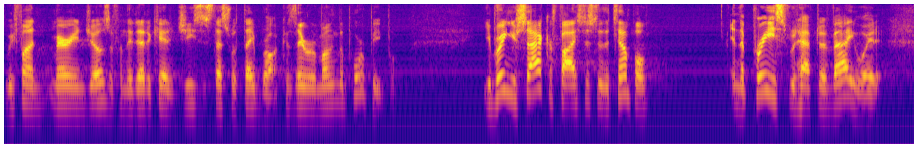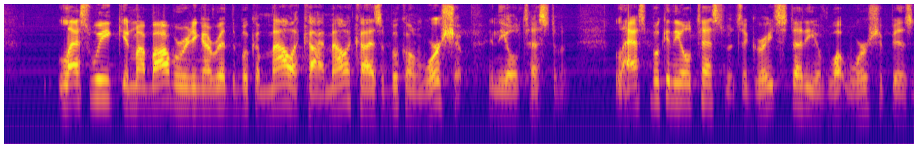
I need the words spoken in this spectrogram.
We find Mary and Joseph when they dedicated Jesus, that's what they brought because they were among the poor people. You bring your sacrifices to the temple, and the priest would have to evaluate it. Last week in my Bible reading, I read the book of Malachi. Malachi is a book on worship in the Old Testament. Last book in the Old Testament. It's a great study of what worship is.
